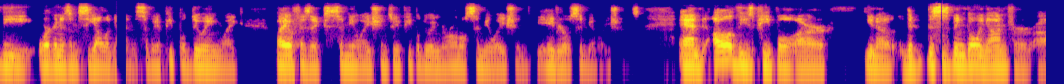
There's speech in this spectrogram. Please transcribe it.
the organism C. elegans. So we have people doing like biophysics simulations, we have people doing neuronal simulations, behavioral simulations. And all of these people are you know, the, this has been going on for uh,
